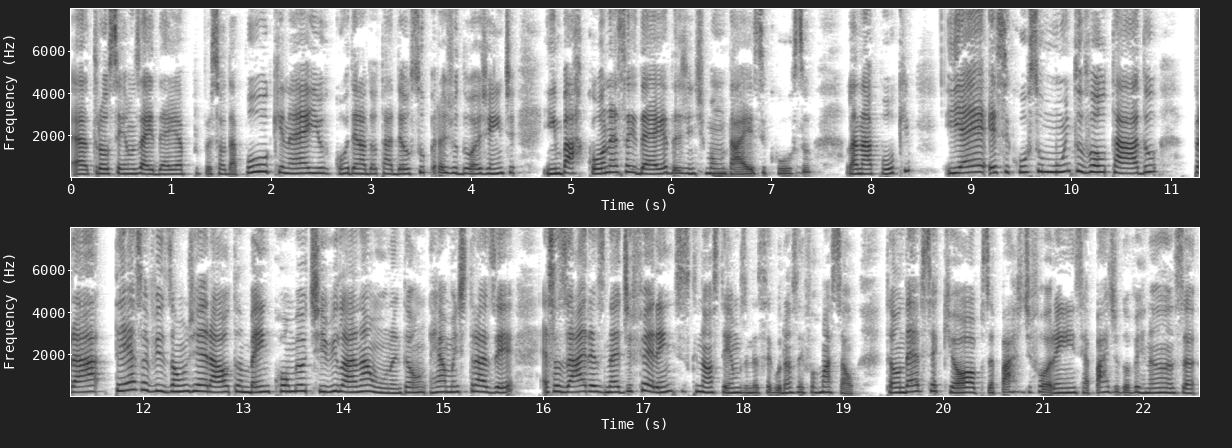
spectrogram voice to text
é, trouxemos a ideia para o pessoal da PUC, né, e o coordenador Tadeu super ajudou a gente e embarcou nessa ideia da gente montar hum. esse curso lá na PUC. E é esse curso muito voltado para ter essa visão geral também, como eu tive lá na UNA. Então, realmente trazer essas áreas né, diferentes que nós temos na segurança da informação. Então, deve ser QOps, a parte de forense, a parte de governança,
